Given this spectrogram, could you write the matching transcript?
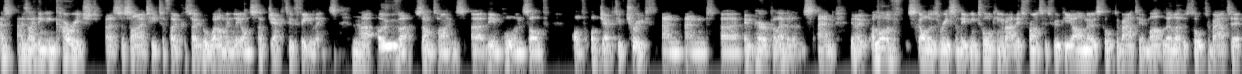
has, has I think, encouraged uh, society to focus overwhelmingly on subjective feelings mm. uh, over sometimes uh, the importance of of objective truth and and uh, empirical evidence. And you know, a lot of scholars recently have been talking about this. Francis Fukuyama has talked about it. Mark Lilla has talked about it,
